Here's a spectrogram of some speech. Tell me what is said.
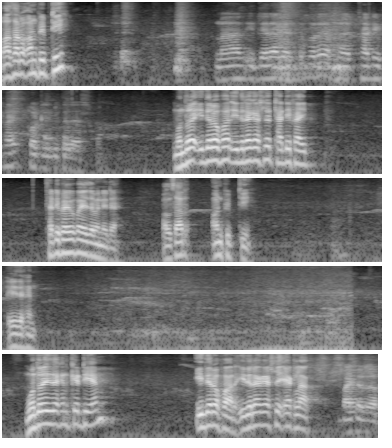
Pulsar one fifty আপনার ঈদের আগে আসতে পরে আপনার থার্টি ফাইভ ফোর্টির ভিতরে আসবে। বন্ধুরা ঈদের অফার ঈদের আগে আসলে থার্টি ফাইভ থার্টি ফাইভে পেয়ে যাবেন এটা। পালসার ওয়ান ফিফটি এই দেখেন। বন্ধুরা এই দেখেন কেটিএম ঈদের অফার ঈদের আগে আসলে এক লাখ। বাইশ হাজার।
